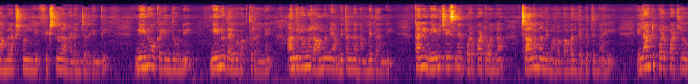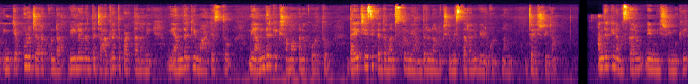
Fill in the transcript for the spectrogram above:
రామలక్ష్మణ్ ఫిక్షనల్ అనడం జరిగింది. నేను ఒక హిందువుని నేను దైవ భక్తురాల్ని అందులోనూ రాముణ్ణి అమితంగా నమ్మేదాన్ని. కానీ నేను చేసిన పొరపాటు వల్ల చాలామంది మనోభావాలు దెబ్బతిన్నాయి. ఇలాంటి పొరపాట్లు ఇంకెప్పుడు జరగకుండా వీలైనంత జాగ్రత్త పడతానని మీ అందరికీ మాటిస్తూ మీ అందరికీ క్షమాపణ కోరుతూ దయచేసి పెద్ద మనసుతో మీ అందరూ నన్ను క్షమిస్తారని వేడుకుంటున్నాను. జై శ్రీరామ్. అందరికీ నమస్కారం. నేను మీ శ్రీముఖి.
